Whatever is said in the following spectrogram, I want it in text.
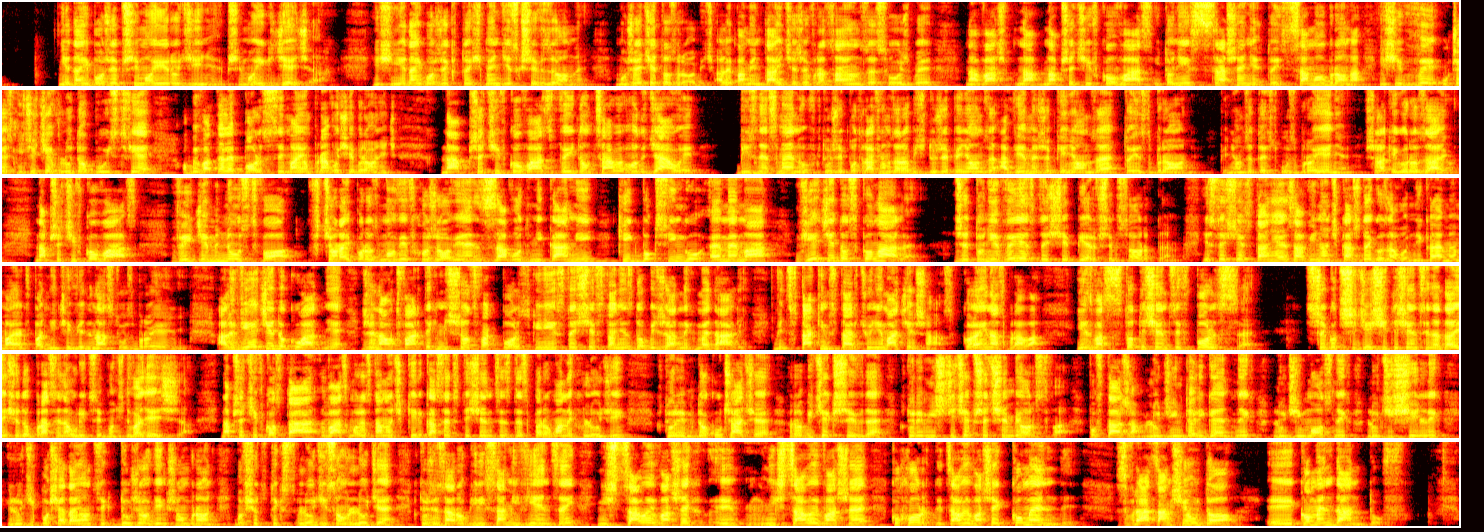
nie daj Boże przy mojej rodzinie, przy moich dzieciach, jeśli nie daj Boże ktoś będzie skrzywdzony, możecie to zrobić, ale pamiętajcie, że wracając ze służby na wasz, na, naprzeciwko was, i to nie jest straszenie, to jest samoobrona. Jeśli wy uczestniczycie w ludobójstwie, obywatele polscy mają prawo się bronić. Naprzeciwko was wyjdą całe oddziały biznesmenów, którzy potrafią zarobić duże pieniądze, a wiemy, że pieniądze to jest broń. Pieniądze to jest uzbrojenie wszelakiego rodzaju. Naprzeciwko Was wyjdzie mnóstwo, wczoraj po rozmowie w Chorzowie z zawodnikami kickboxingu, MMA, wiecie doskonale, że to nie Wy jesteście pierwszym sortem. Jesteście w stanie zawinąć każdego zawodnika MMA, jak wpadniecie w 11 uzbrojeni. Ale wiecie dokładnie, że na otwartych mistrzostwach Polski nie jesteście w stanie zdobyć żadnych medali. Więc w takim starciu nie macie szans. Kolejna sprawa. Jest Was 100 tysięcy w Polsce z czego 30 tysięcy nadaje się do pracy na ulicy, bądź 20. Naprzeciwko sta Was może stanąć kilkaset tysięcy zdesperowanych ludzi, którym dokuczacie, robicie krzywdę, którym niszczycie przedsiębiorstwa. Powtarzam, ludzi inteligentnych, ludzi mocnych, ludzi silnych i ludzi posiadających dużo większą broń, bo wśród tych ludzi są ludzie, którzy zarobili sami więcej niż całe Wasze, y, niż całe wasze kohorty, całe Wasze komendy. Zwracam się do komendantów.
